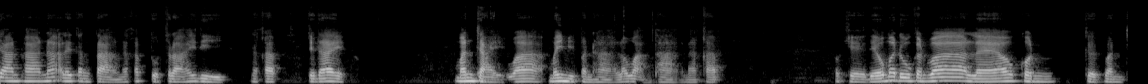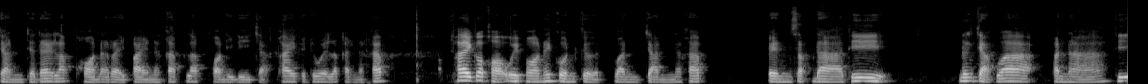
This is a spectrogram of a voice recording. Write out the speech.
ยานพาหนะอะไรต่างๆนะครับ ตรวจตราให้ดีนะครับ จะได้มั่นใจว่าไม่มีปัญหาระหว่างทางนะครับโอเค เดี๋ยวมาดูกันว่าแล้วคนเกิดวันจันทร์จะได้รับพรอะไรไปนะครับ รับพรดีๆจากไพ่ไปด้วยแล้วกันนะครับไพ่ก็ขออวยพรให้คนเกิดวันจันทร์นะครับ เป็นสัปดาห์ที่เนื่องจากว่าปัญหาที่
